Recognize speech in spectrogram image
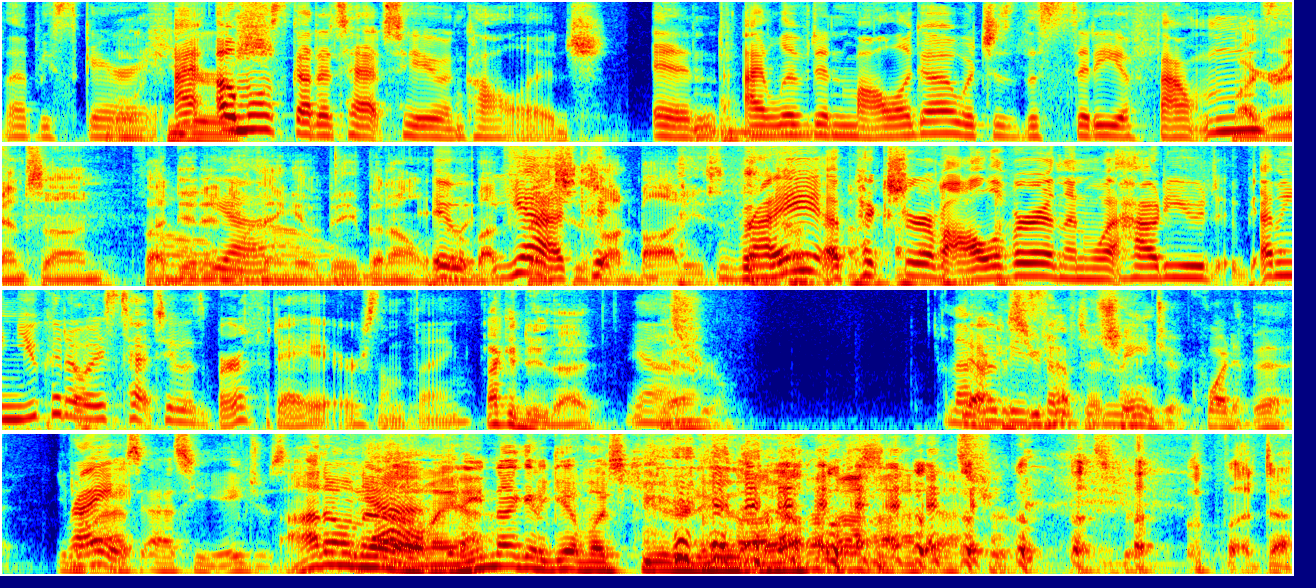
that'd be scary. I almost got a tattoo in college. And I lived in Malaga, which is the city of fountains. My grandson. If I did oh. anything, Yeah. it would be. But I don't It know would- about yeah, faces could- on bodies. right? A picture of Oliver, and then what? How do you? I mean, you could always tattoo his birthday or something. I could do that. Yeah, That's true. that yeah, would be because you'd have to something that- change it quite a bit, you know, Right. as, as he ages. I don't know, Yeah. man. Yeah. He's not going to get much cuter than his now. that's true. That's true. but uh,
